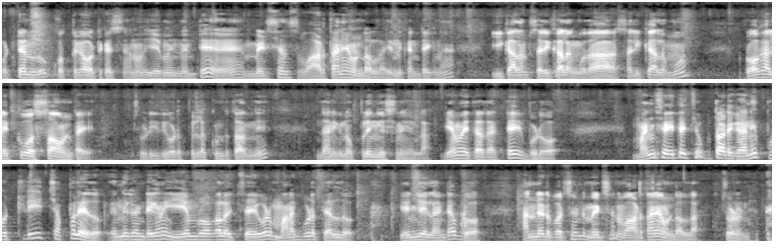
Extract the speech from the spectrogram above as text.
పొట్టెన్లు కొత్తగా పట్టుకొచ్చినాను. ఏమైందంటే మెడిసిన్స్ వాడుతూనే ఉండాలి. ఎందుకంటే ఈ కాలం చలికాలం కదా. చలికాలము రోగాలు ఎక్కువ వస్తూ ఉంటాయి. చూడు ఇది కూడా పిల్ల కుంటుతుంది. దానికి నొప్పులు చేసినాయి ఇలా. ఏమవుతుందంటే ఇప్పుడు మనిషి అయితే చెప్తాడు కానీ పొట్లి చెప్పలేదు. ఎందుకంటే కానీ ఏం రోగాలు వచ్చాయో కూడా మనకు కూడా తెలియదు ఏం చేయాలంటే అప్పుడు హండ్రెడ్ పర్సెంట్ మెడిసిన్ వాడుతూనే ఉండాలి. చూడండి.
